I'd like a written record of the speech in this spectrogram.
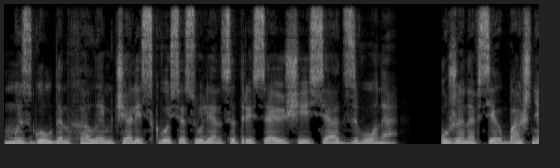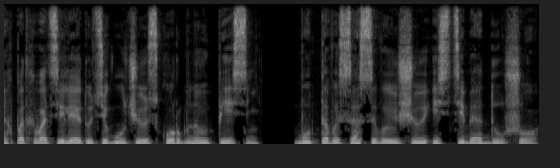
Мы с Голденхаллой мчались сквозь Асулен, сотрясающиеся от звона – уже на всех башнях подхватили эту тягучую скорбную песнь, будто высасывающую из тебя душу.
